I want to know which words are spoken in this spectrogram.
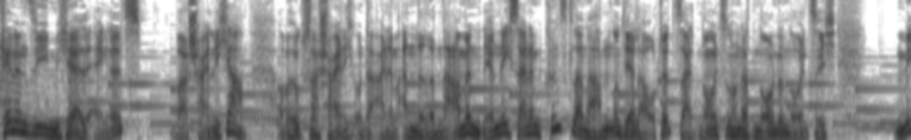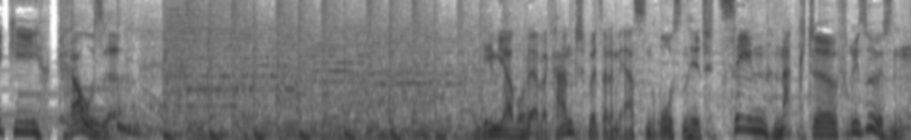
Kennen Sie Michael Engels? Wahrscheinlich ja, aber höchstwahrscheinlich unter einem anderen Namen, nämlich seinem Künstlernamen und der lautet seit 1999 Mickey Krause. In dem Jahr wurde er bekannt mit seinem ersten großen Hit Zehn nackte Friseusen.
